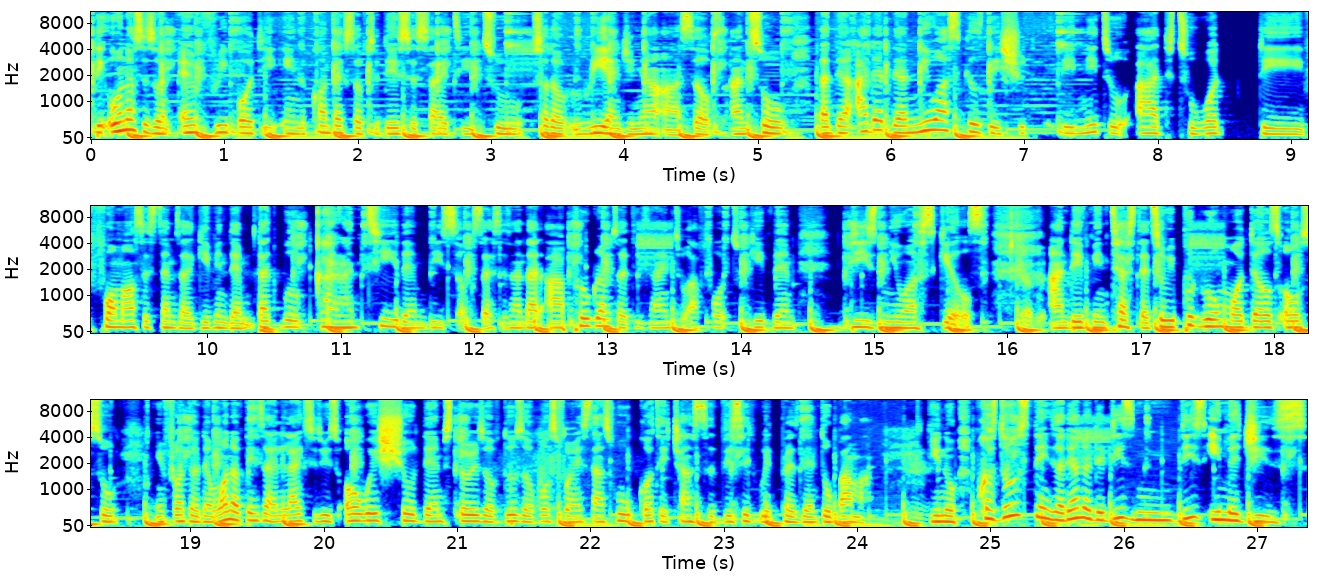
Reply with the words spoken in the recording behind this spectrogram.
the onus is on everybody in the context of today's society to sort of re-engineer ourselves. And so that they're added there are newer skills they should they need to add to what the formal systems are giving them that will guarantee them these successes and that our programs are designed to afford to give them these newer skills. And they've been tested. So we put role models also in front of them. One of the things i like to do is always show them stories of those of us for instance who got a chance to visit with president obama hmm. you know because those things at the end of the day these these images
